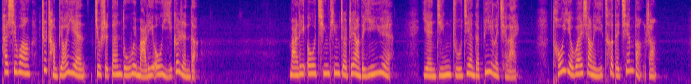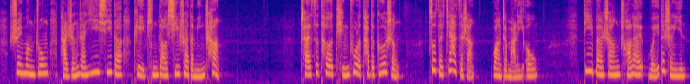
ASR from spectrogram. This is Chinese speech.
他希望这场表演就是单独为马里欧一个人的。马里欧倾听着这样的音乐，眼睛逐渐的闭了起来，头也歪向了一侧的肩膀上。睡梦中，他仍然依稀的可以听到蟋蟀的鸣唱。柴斯特停住了他的歌声，坐在架子上望着马里欧。地板上传来“喂”的声音。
